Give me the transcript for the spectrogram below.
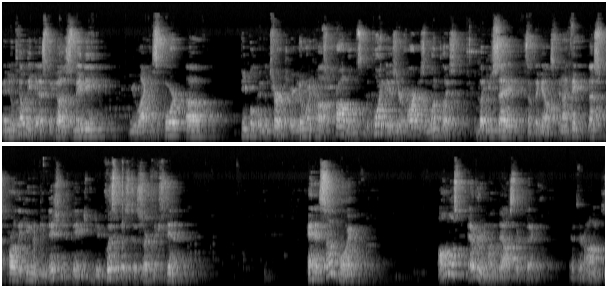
And you'll tell me yes because maybe you like the support of people in the church or you don't want to cause problems. The point is, your heart is in one place, but you say something else. And I think that's part of the human condition is being duplicitous to a certain extent. And at some point, almost everyone doubts their faith if they're honest.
